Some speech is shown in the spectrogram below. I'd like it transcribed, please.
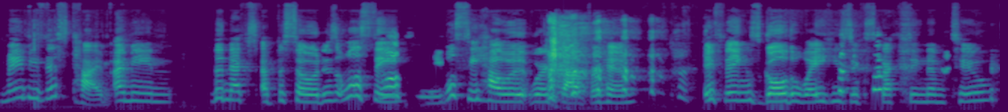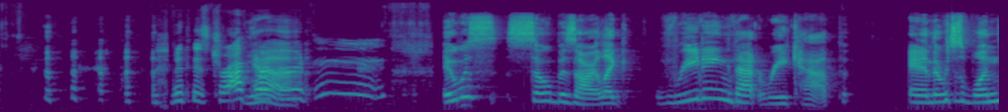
maybe this time. I mean, the next episode is. We'll see. We'll see. We'll see how it works out for him. if things go the way he's expecting them to. With his track Yeah. record. mm. It was so bizarre. Like reading that recap, and there was just one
